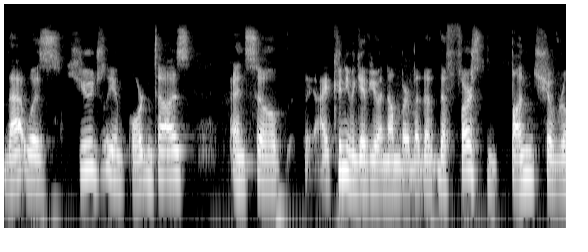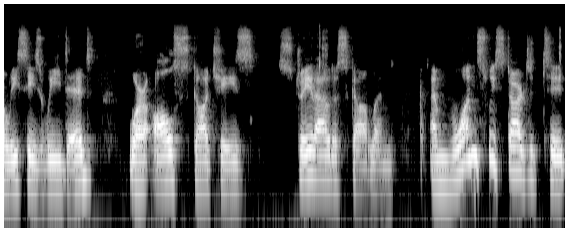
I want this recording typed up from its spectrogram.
That was hugely important to us. And so I couldn't even give you a number, but the, the first bunch of releases we did were all Scotchies straight out of Scotland. And once we started to,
